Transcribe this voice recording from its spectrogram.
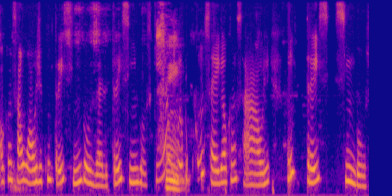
alcançar o auge com três singles, velho. Três singles. Quem é o grupo que consegue alcançar auge com três singles.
